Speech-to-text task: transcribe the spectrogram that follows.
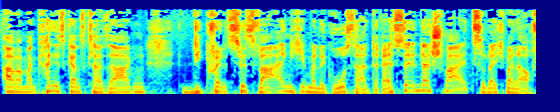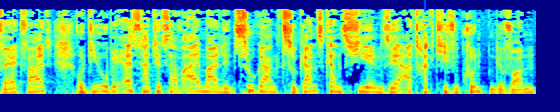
Aber man kann jetzt ganz klar sagen, die Credit Suisse war eigentlich immer eine große Adresse in der Schweiz oder ich meine auch weltweit. Und die UBS hat jetzt auf einmal den Zugang zu ganz, ganz vielen sehr attraktiven Kunden gewonnen.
